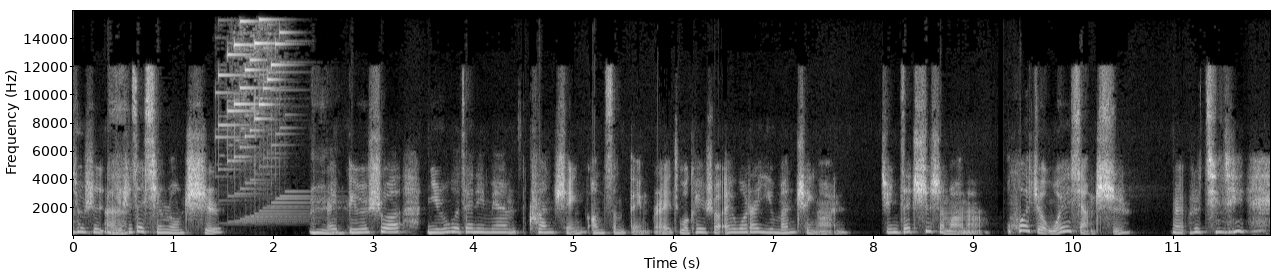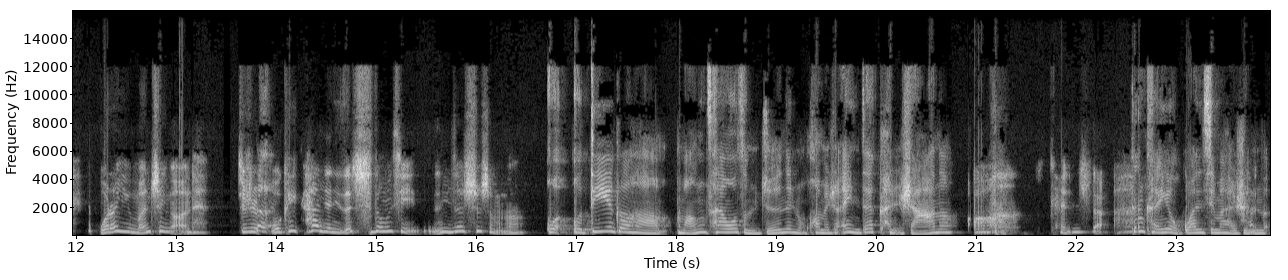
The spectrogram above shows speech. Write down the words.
就是也是在形容吃。right，比如说你如果在那边 crunching on something，right，我可以说，哎，What are you munching on？就你在吃什么呢？或者我也想吃，right？我说，亲亲，What are you munching on？就是我可以看见你在吃东西，你在吃什么呢？我我第一个哈盲猜，我怎么觉得那种画面上，哎，你在啃啥呢？哦，啃啥？跟啃有关系吗？还是 not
